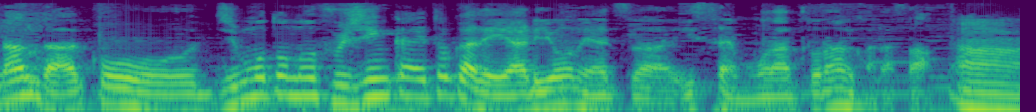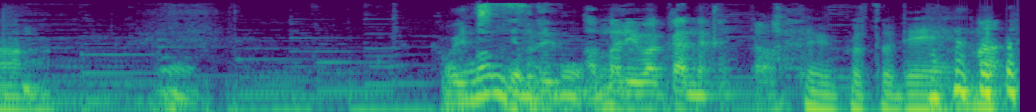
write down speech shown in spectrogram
なんだ、こう、地元の婦人会とかでやるようなやつは一切もらっとらんからさ。ああ。俺ちょっとそれあんまり分かんなかったわ。ということで、まあ、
